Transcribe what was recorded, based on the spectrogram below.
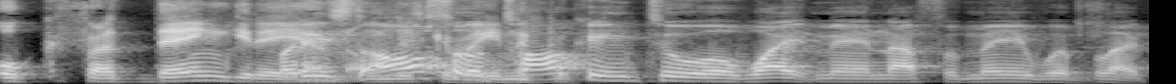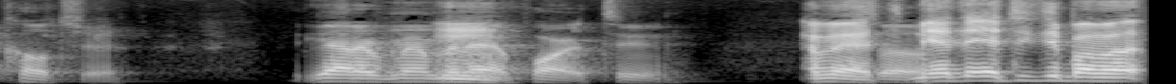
Och för att den grejen... But he's also inne på- talking to a white man not familiar with black culture. You got to remember Mm. that part too. Jag vet, Så- men jag, jag tyckte bara,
